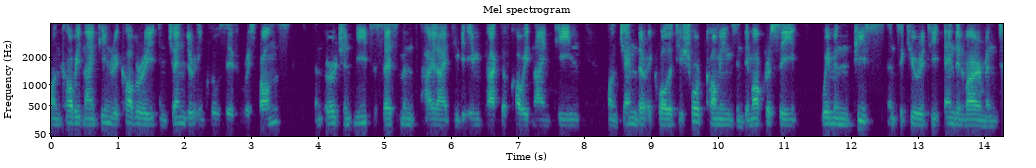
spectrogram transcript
on COVID 19 recovery and gender inclusive response, an urgent needs assessment highlighting the impact of COVID 19 on gender equality shortcomings in democracy, women, peace and security, and environment.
